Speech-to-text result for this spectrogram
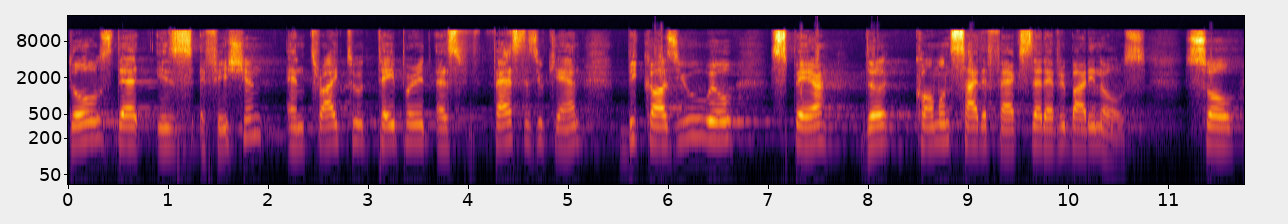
dose that is efficient and try to taper it as fast as you can because you will spare the common side effects that everybody knows. So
